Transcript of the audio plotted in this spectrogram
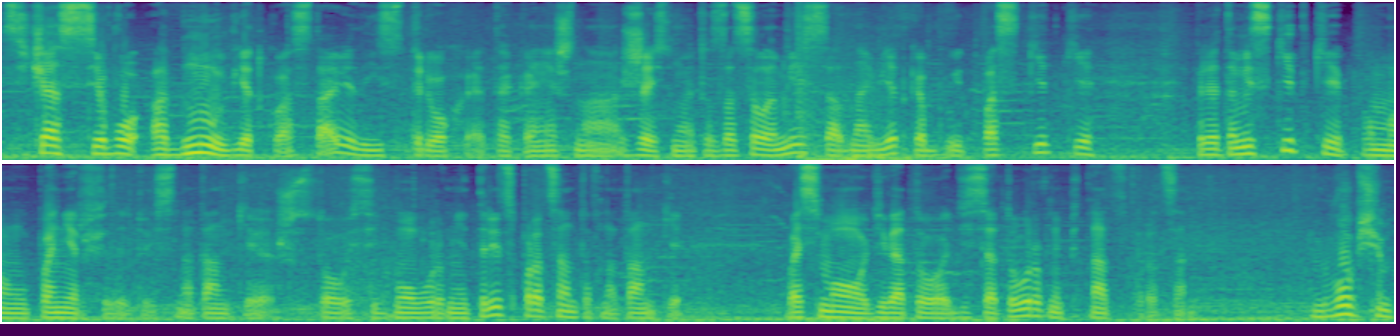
Сейчас всего одну ветку оставили из трех. Это, конечно, жесть. Но это за целый месяц одна ветка будет по скидке. При этом и скидки, по-моему, понерфили. То есть на танке 6-7 уровня 30%, на танке 8, 9, 10 уровня 15%. В общем,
